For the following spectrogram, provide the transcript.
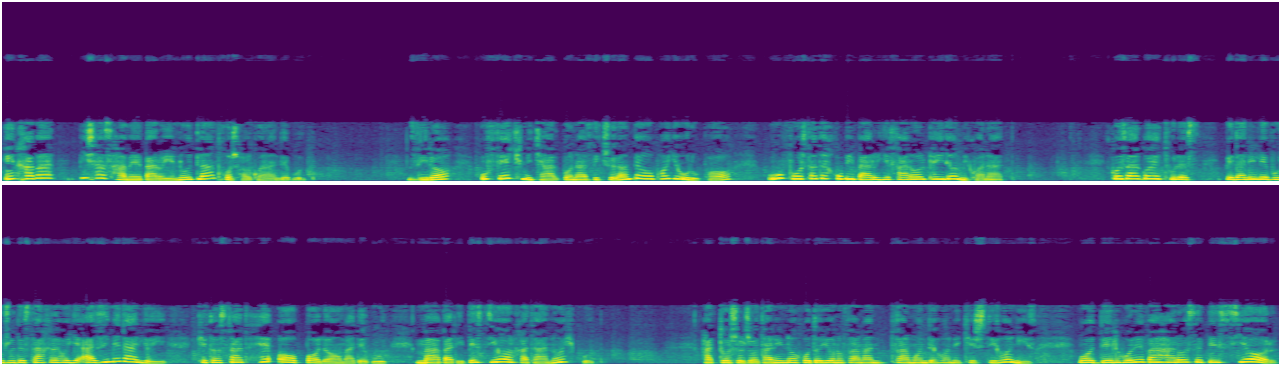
این خبر بیش از همه برای نودلند خوشحال کننده بود زیرا او فکر می کرد با نزدیک شدن به آبهای اروپا او فرصت خوبی برای فرار پیدا می کند. گذرگاه تورس به دلیل وجود صخره های عظیم دریایی که تا سطح آب بالا آمده بود معبری بسیار خطرناک بود. حتی شجاعترین ناخدایان و فرماندهان کشتی ها نیز با دلهوره و حراس بسیار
